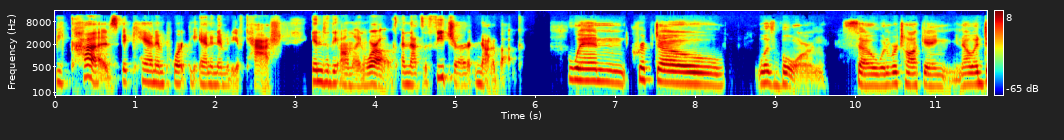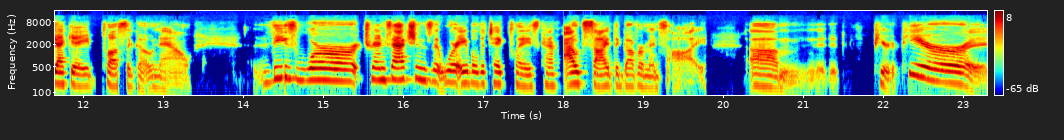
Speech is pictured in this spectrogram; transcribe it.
because it can import the anonymity of cash into the online world. And that's a feature, not a bug. When crypto was born, so when we're talking, you know, a decade plus ago now, these were transactions that were able to take place kind of outside the government's eye. Um, peer to peer,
